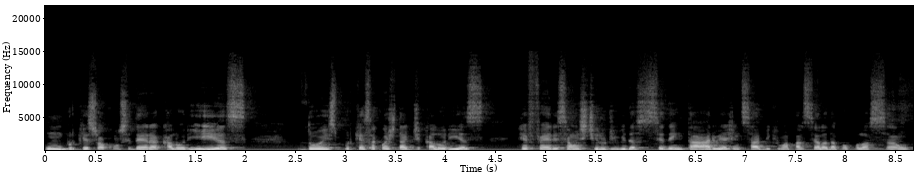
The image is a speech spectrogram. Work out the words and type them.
um, porque só considera calorias, dois, porque essa quantidade de calorias refere-se a um estilo de vida sedentário, e a gente sabe que uma parcela da população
